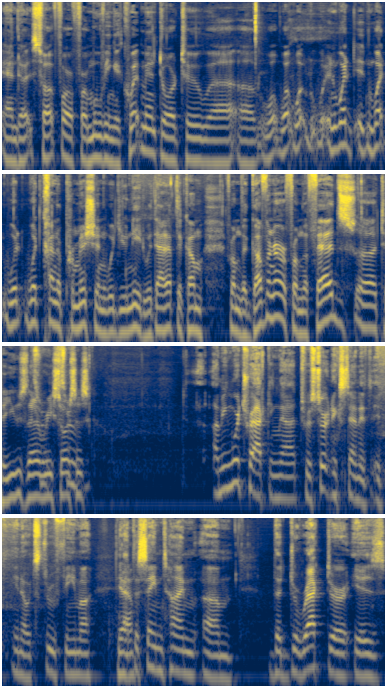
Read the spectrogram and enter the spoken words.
And uh, so for, for moving equipment or to uh, uh, what, what, what, in what, in what, what, what kind of permission would you need? Would that have to come from the governor or from the feds uh, to use their Through- resources? I mean we're tracking that to a certain extent. It, it you know it's through FEMA. Yeah. At the same time, um, the director is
